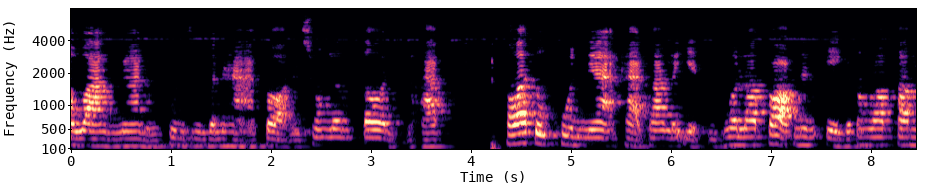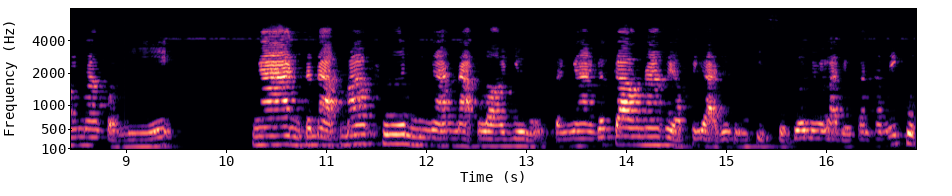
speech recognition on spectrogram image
ระวังงานของคุณจะมีปัญหาก่อนในช่วงเริ่มต้นนะครับ เพราะว่าตัวคุณเนี่ยขาดความละเอียดถี่ถ้วนรอบคอบนั่นเองก็ต้องรอบคอบให้มากกว่านี้ งานจะหนักมากขึ้นมีงานหนักรออยู่ แต่งานก็ก้าวหน้าขยับขยายไปถึงขีดสุดด้วยในเวลาเดียวกันทำให้คุณ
